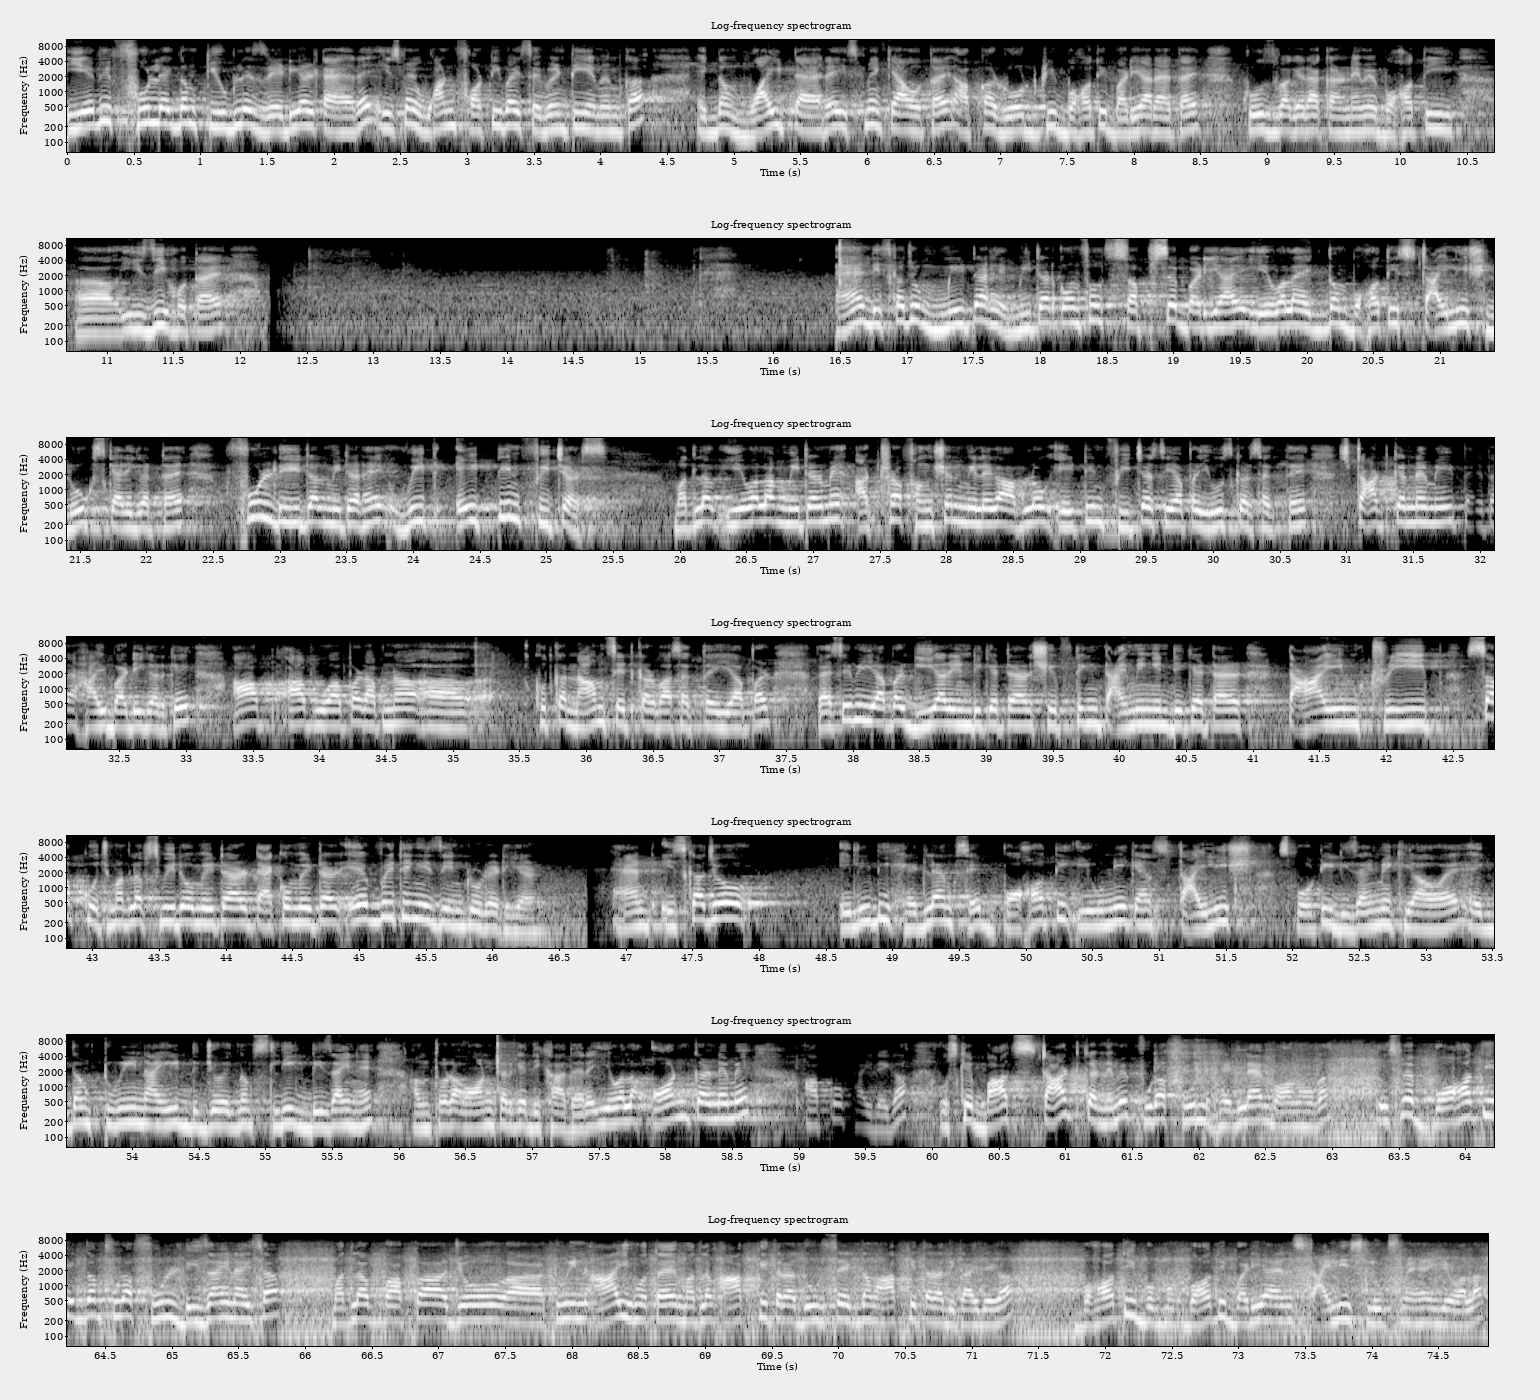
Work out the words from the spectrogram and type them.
ये भी फुल एकदम ट्यूबलेस रेडियल टायर है। इसमें 140 फोर्टी बाई सेवेंटी एम का एकदम वाइट टायर है। इसमें क्या होता है आपका रोड ग्रिप बहुत ही बढ़िया रहता है। क्रूज़ वगैरह करने में बहुत ही ईजी होता है। एंड इसका जो मीटर है मीटर कौनसोल सबसे बढ़िया है। ये वाला एकदम बहुत ही स्टाइलिश लुक्स कैरी करता है। फुल डिजिटल मीटर है विथ 18 फीचर्स मतलब ये वाला मीटर में 18 फ़ंक्शन मिलेगा। आप लोग 18 फीचर्स यहाँ पर यूज़ कर सकते हैं। स्टार्ट करने में ही पहले हाई बॉडी करके। आप आप वहाँ पर अपना खुद का नाम सेट करवा सकते हैं यहाँ पर। वैसे भी यहाँ पर gear indicator shifting timing indicator time trip सब कुछ मतलब speedometer tachometer everything is included here and इसका जो एलईडी हेडलैम्प से बहुत ही unique and stylish sporty design में किया हुआ है। एकदम ट्विन आइड जो एकदम स्लीक डिज़ाइन है, हम थोड़ा ऑन करके दिखा दे रहे हैं। ये वाला ऑन करने में आपको दिखाई देगा। उसके बाद स्टार्ट करने में पूरा फुल हेडलैम्प ऑन होगा। इसमें बहुत ही एकदम पूरा फुल डिज़ाइन ऐसा। मतलब आपका जो ट्विन आई होता है मतलब आँख की तरह, दूर से एकदम आँख की तरह दिखाई देगा। बहुत ही बहुत ही बढ़िया एंड स्टाइलिश लुक्स में है ये वाला।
